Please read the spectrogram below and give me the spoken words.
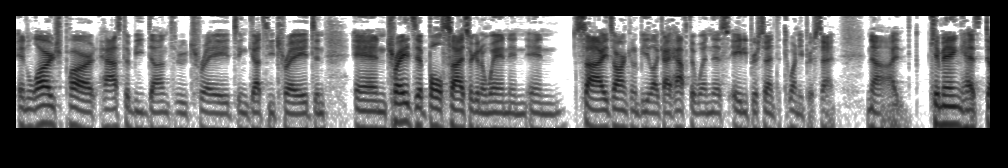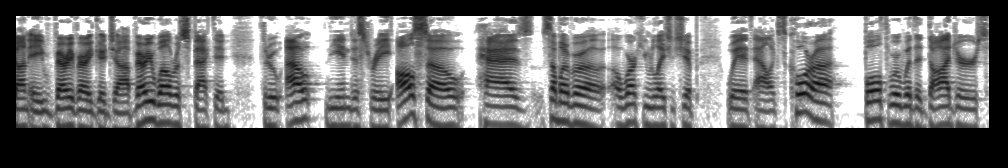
in large part has to be done through trades and gutsy trades and, and trades that both sides are going to win and, and sides aren't going to be like, I have to win this 80% to 20%. Now, I, Kim has done a very, very good job, very well respected throughout the industry. Also has somewhat of a, a working relationship with Alex Cora. Both were with the Dodgers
